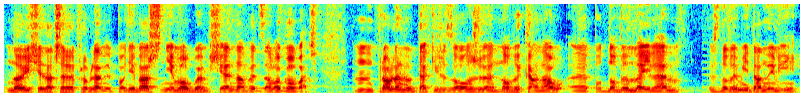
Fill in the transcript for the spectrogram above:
No i się zaczęły problemy, ponieważ nie mogłem się nawet zalogować. Mm, problem był taki, że założyłem nowy kanał e, pod nowym mailem, z nowymi danymi,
